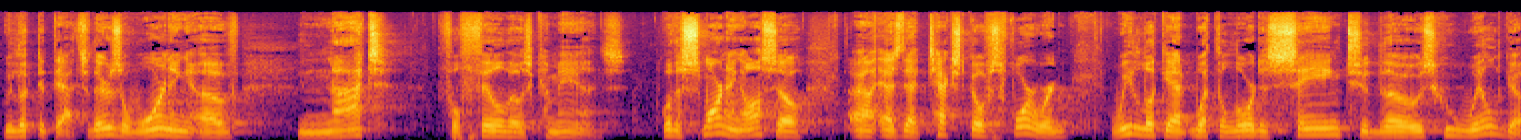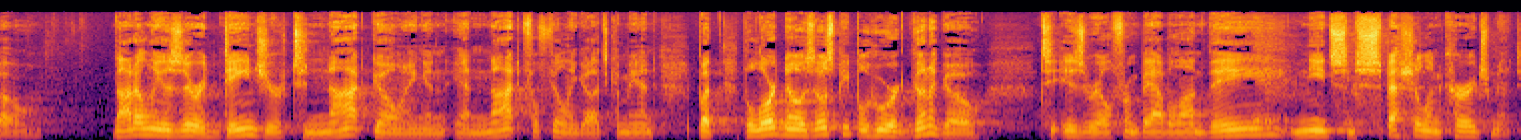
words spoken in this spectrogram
We looked at that. So there's a warning of not fulfill those commands. Well, this morning also, uh, as that text goes forward, we look at what the Lord is saying to those who will go. Not only is there a danger to not going and, and not fulfilling God's command, but the Lord knows those people who are going to go to Israel from Babylon, they need some special encouragement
